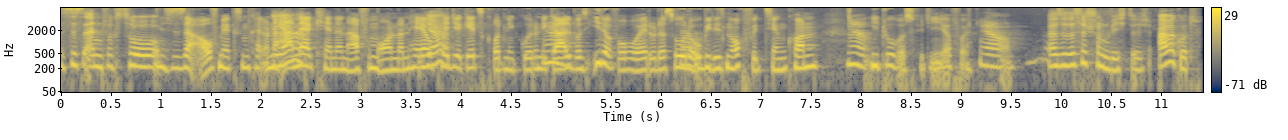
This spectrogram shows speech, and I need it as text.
das ist einfach so. Das ist eine Aufmerksamkeit und ein ja. Anerkennen auch vom anderen. Hey, okay, ja. dir geht's gerade nicht gut und ja. egal, was ich da verhalte oder so, oder ob ich das nachvollziehen kann, ich tue was für dich, ja voll. Ja, also das ist schon wichtig. Aber gut,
